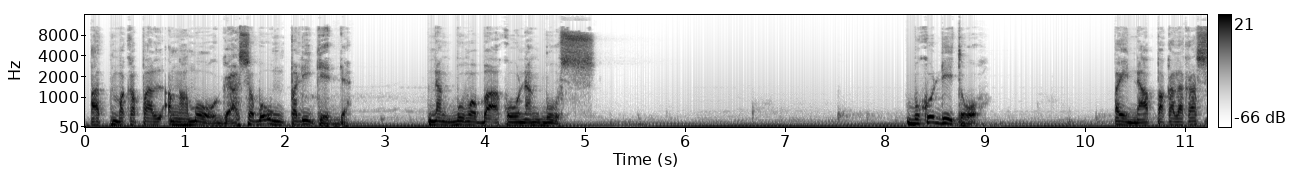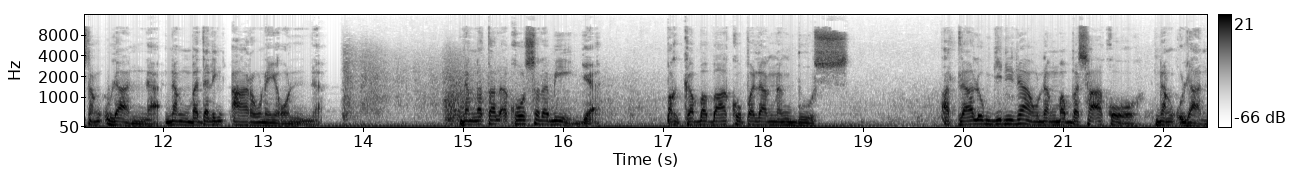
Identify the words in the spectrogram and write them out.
at makapal ang hamog sa buong paligid nang bumaba ako ng bus. Bukod dito, ay napakalakas ng ulan ng madaling araw na yon. Nangatal ako sa lamig pagkababa ko pa lang ng bus at lalong gininaw nang mabasa ako ng ulan.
